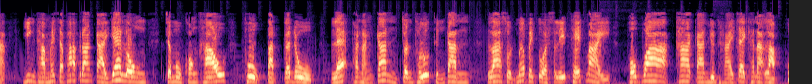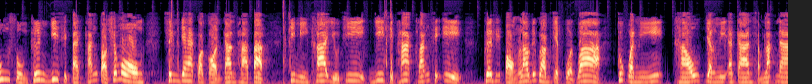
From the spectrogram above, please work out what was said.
5 ยิ่งทำให้สภาพร่างกายแย่ลง จมูกของเขาถูกตัดกระดูก และผนังกั้นจนทะลุถึงกัน ล่าสุดเมื่อไปตรวจสลิปเทสใหม่ พบว่าค่าการหยุดหายใจขณะหลับพุ่งสูงขึ้น 28 ครั้งต่อชั่วโมง ซึ่งแย่กว่าก่อนการผ่าตัดที่มีค่าอยู่ที่ 25 ครั้งเสียอีก เพื่อนพี่ป๋องเล่าด้วยความเจ็บปวดว่า ทุกวันนี้เขายังมีอาการสำลักน้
